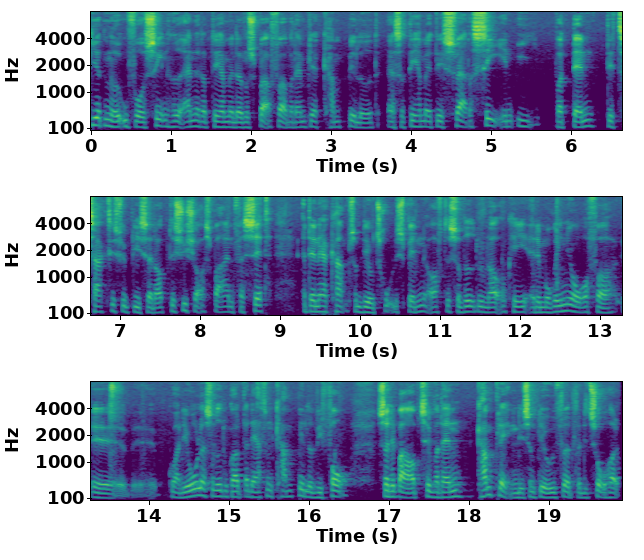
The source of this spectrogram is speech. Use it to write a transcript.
giver den noget uforudsenhed, er netop det her med, at du spørger før, hvordan bliver kampbilledet? Altså det her med, at det er svært at se ind i, hvordan det taktisk vil blive sat op. Det synes jeg også bare er en facet af den her kamp, som bliver utrolig spændende. Ofte så ved du, når okay, er det Mourinho over for øh, Guardiola, så ved du godt, hvad det er for en kampbillede, vi får. Så er det bare op til, hvordan kampplanen ligesom bliver udført for de to hold.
